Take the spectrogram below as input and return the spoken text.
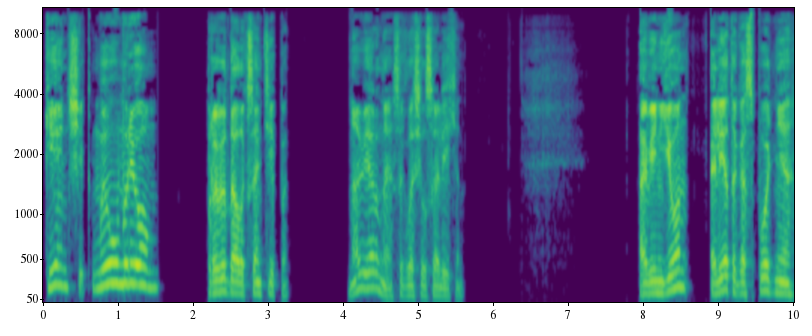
«Кенчик, мы умрем!» — прорыдала Ксантиппа. Наверное, согласился Олехин. Авиньон, лето Господне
